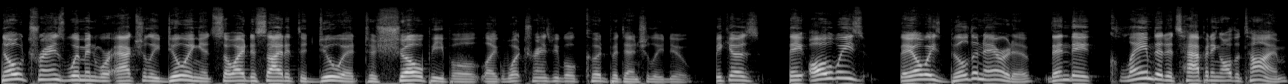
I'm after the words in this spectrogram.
no trans women were actually doing it, so I decided to do it to show people like what trans people could potentially do. Because they always they always build a narrative, then they claim that it's happening all the time,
